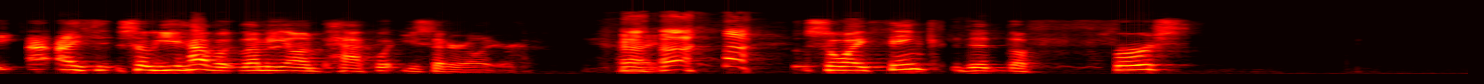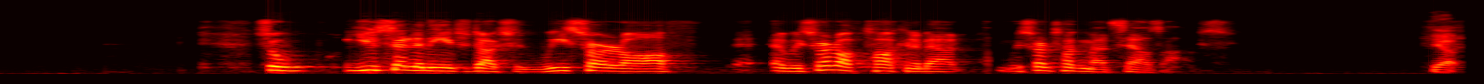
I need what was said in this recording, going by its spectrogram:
I, I th- so you have a, let me unpack what you said earlier. Right? so I think that the first. So you said in the introduction, we started off and we started off talking about we started talking about sales ops. Yep.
